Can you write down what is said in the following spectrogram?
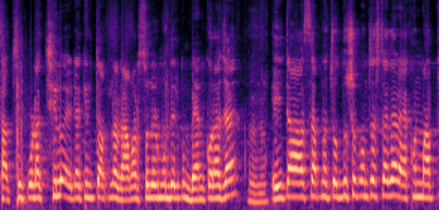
সাচ্চি প্রোডাক্ট ছিল এটা কিন্তু আপনার রাবার সোলের মধ্যে এরকম ব্যান করা যায়। এইটা আছে আপনার চোদ্দশো পঞ্চাশ টাকার এখন মাত্র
